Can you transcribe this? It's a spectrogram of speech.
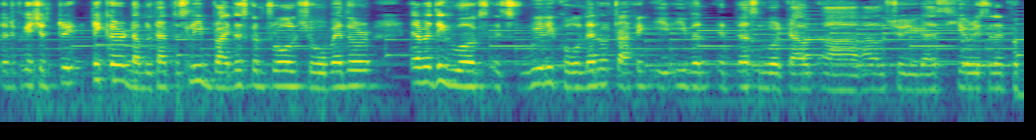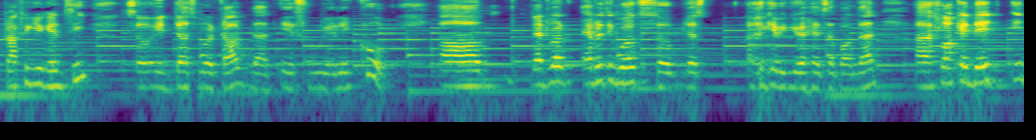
Notification ticker double tap to sleep brightness control show weather everything works. It's really cool. Network traffic even it doesn't work out. Uh, I'll show you guys. Here is the network traffic you can see. So it does work out. That is really cool. Uh, network everything works. So just giving you a heads up on that. Uh, clock and date it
